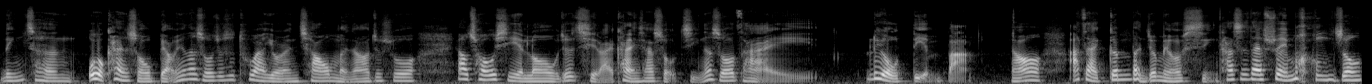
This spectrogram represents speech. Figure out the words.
凌晨，我有看手表，因为那时候就是突然有人敲门，然后就说要抽血喽，我就起来看一下手机，那时候才六点吧。然后阿仔根本就没有醒，他是在睡梦中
